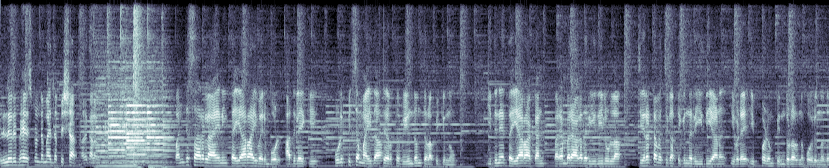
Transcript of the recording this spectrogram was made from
ഇതിലൊരു ഭേസ്റ്റ് ഉണ്ട് മൈദ പിഷാർ. അത് കളയണം പഞ്ചസാര ലായനി തയ്യാറായി വരുമ്പോൾ അതിലേക്ക് പുളിപ്പിച്ച മൈദ ചേർത്ത് വീണ്ടും തിളപ്പിക്കുന്നു. ഇതിനെ തയ്യാറാക്കാൻ പരമ്പരാഗത രീതിയിലുള്ള ചിരട്ട വെച്ച് കത്തിക്കുന്ന രീതിയാണ് ഇവിടെ ഇപ്പോഴും പിന്തുടർന്നു പോരുന്നത്.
